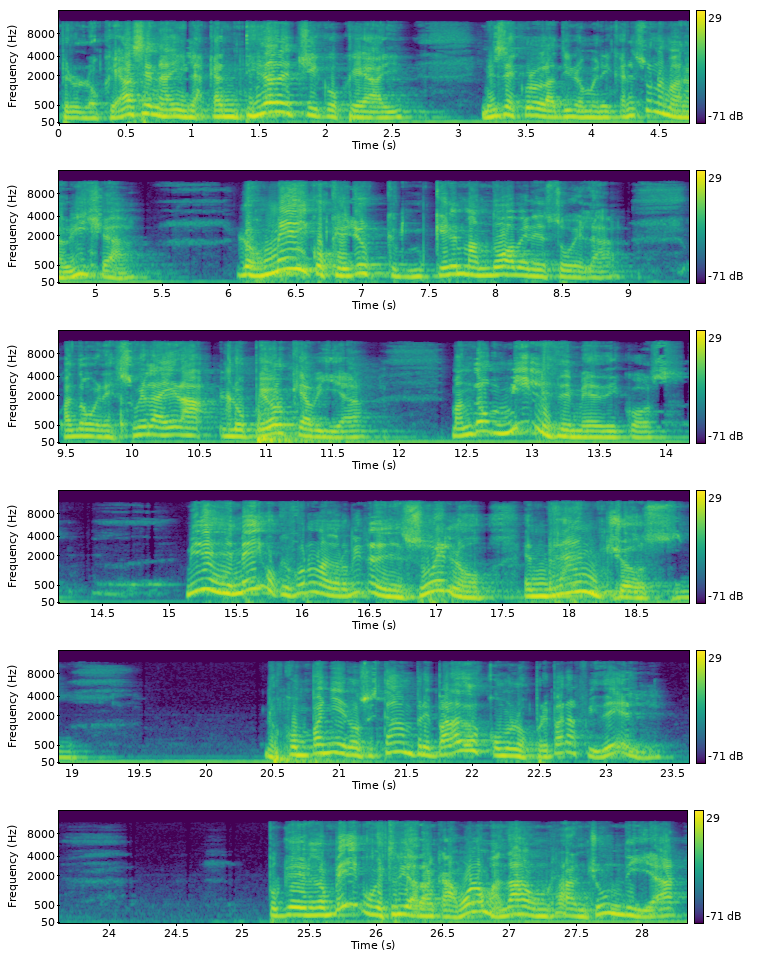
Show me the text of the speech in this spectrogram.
Pero lo que hacen ahí, la cantidad de chicos que hay en esa escuela latinoamericana, es una maravilla. Los médicos que, yo, que, él mandó a Venezuela, cuando Venezuela era lo peor que había, mandó miles de médicos. Miles de médicos que fueron a dormir en el suelo, en ranchos. Los compañeros estaban preparados como los prepara Fidel. Porque los médicos que estudian acá, vos los mandás a un rancho un día,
